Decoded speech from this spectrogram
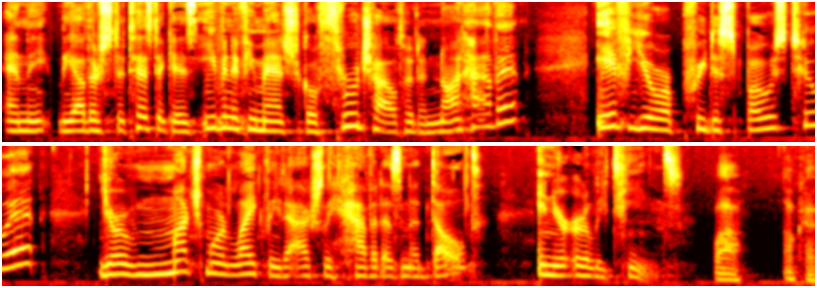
And the, the other statistic is even if you manage to go through childhood and not have it, if you're predisposed to it, you're much more likely to actually have it as an adult in your early teens. Wow. Okay.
